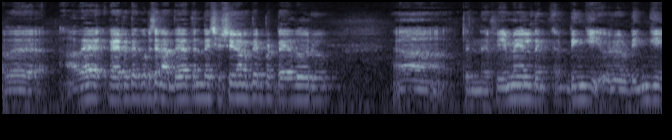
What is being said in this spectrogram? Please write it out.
അത് അതേ കാര്യത്തെക്കുറിച്ച് അദ്ദേഹത്തിന്റെ അദ്ദേഹത്തിന്റെ ശിഷ്യഗണത്തിൽപ്പെട്ട ഏതോ ഒരു പിന്നെ ഫീമെയിൽ ഡിങ്കി ഒരു ഡിങ്കി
